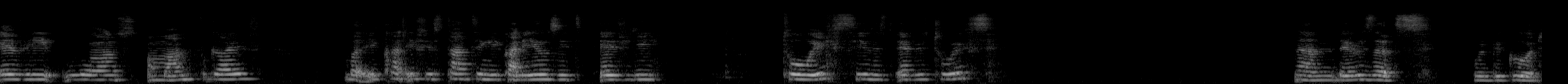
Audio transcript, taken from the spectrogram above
every once a month guys but you can if you're starting you can use it every two weeks use it every two weeks. And the results will be good.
